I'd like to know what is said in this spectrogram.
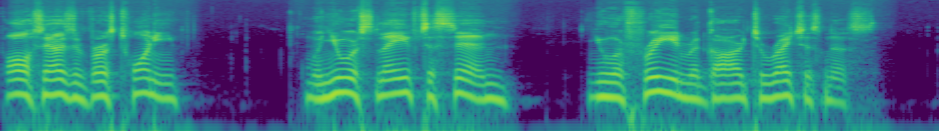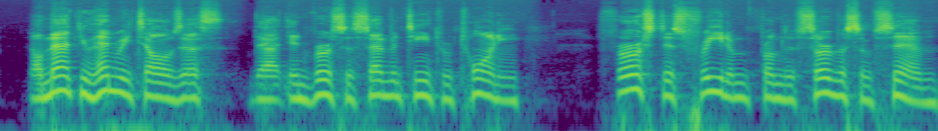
Paul says in verse 20, When you were slaves to sin, you were free in regard to righteousness. Now, Matthew Henry tells us that in verses 17 through 20, first is freedom from the service of sin,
